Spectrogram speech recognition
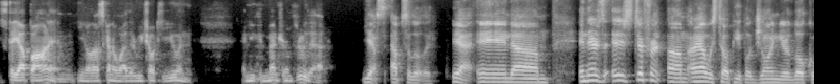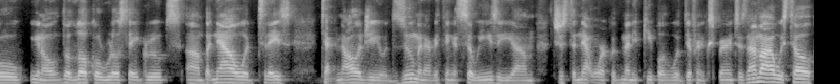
stay up on, and you know that's kind of why they reach out to you, and and you can mentor them through that. Yes, absolutely. Yeah, and um, and there's there's different. Um, I always tell people join your local, you know, the local real estate groups. Um, but now with today's technology with Zoom and everything, it's so easy um, just to network with many people with different experiences. And I always tell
